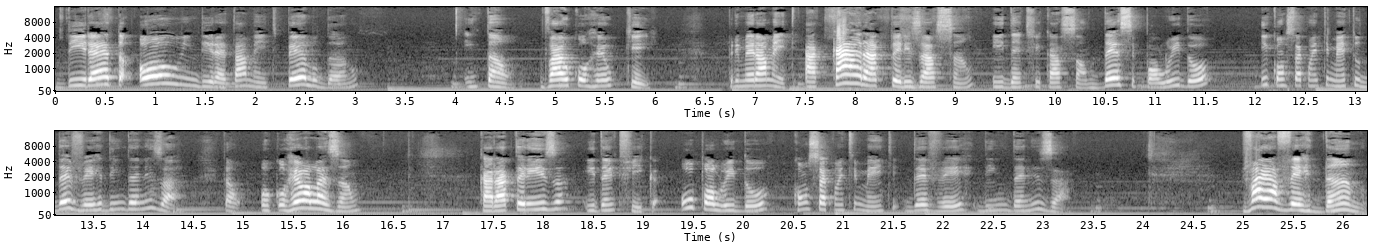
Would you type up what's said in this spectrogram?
direta ou indiretamente, pelo dano, então vai ocorrer o quê? Primeiramente, a caracterização e identificação desse poluidor e, consequentemente, o dever de indenizar. Então, ocorreu a lesão, caracteriza, identifica o poluidor, consequentemente, dever de indenizar. Vai haver dano,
